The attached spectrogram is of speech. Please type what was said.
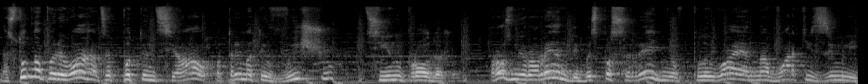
Наступна перевага це потенціал отримати вищу ціну продажу. Розмір оренди безпосередньо впливає на вартість землі.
